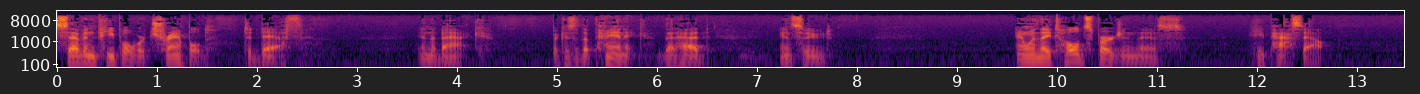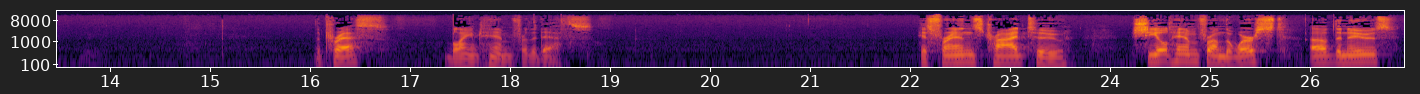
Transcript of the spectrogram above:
seven people were trampled to death in the back because of the panic that had ensued. And when they told Spurgeon this, he passed out. The press blamed him for the deaths. His friends tried to shield him from the worst of the news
